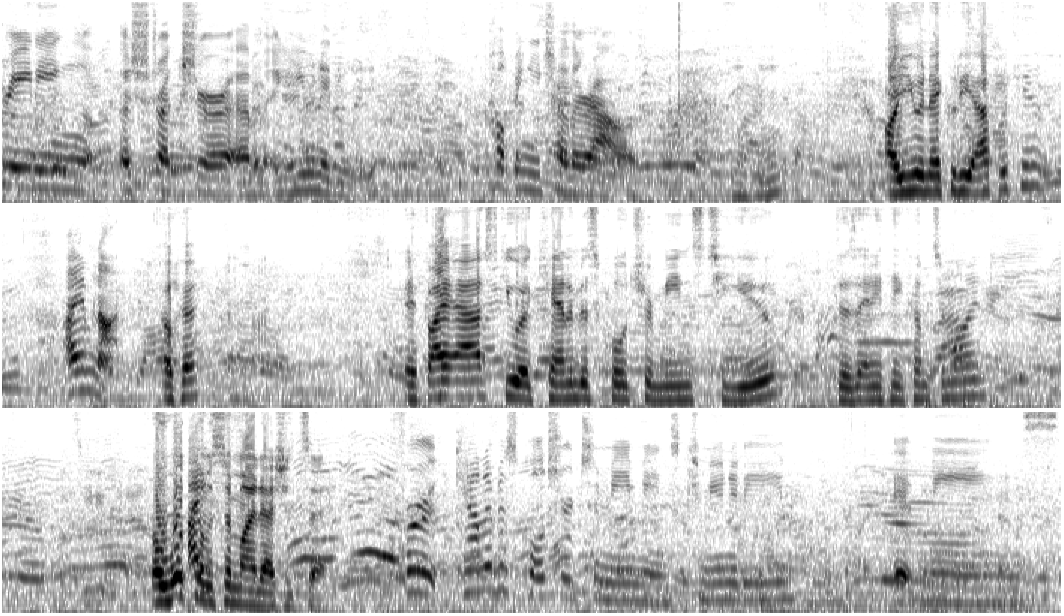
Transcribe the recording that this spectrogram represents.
creating a structure, um, a unity, helping each other out. Are you an equity applicant? I am not. Okay. If I ask you what cannabis culture means to you, does anything come to mind? Or what I comes to mind, I should say? For cannabis culture to me means community. It means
